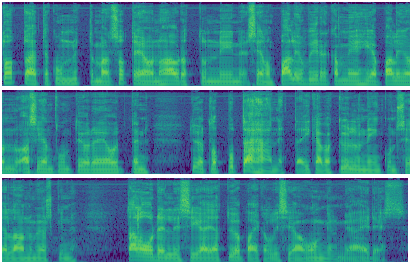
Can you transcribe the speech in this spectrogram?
totta, että kun nyt tämä sote on haudattu, niin siellä on paljon virkamiehiä, paljon asiantuntijoita, joiden työt loppu tähän, että ikävä kyllä niin kun siellä on myöskin taloudellisia ja työpaikallisia ongelmia edessä.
